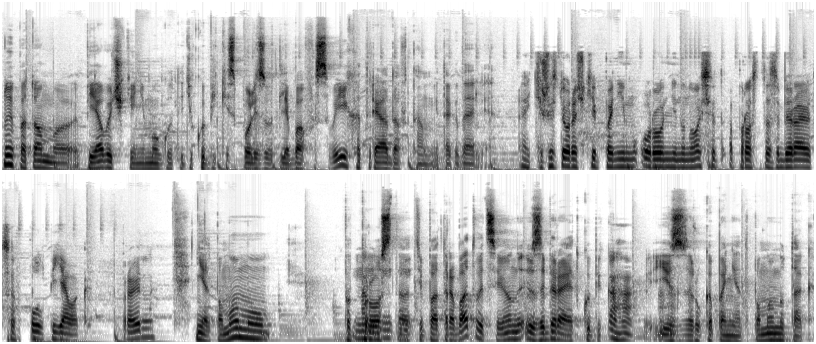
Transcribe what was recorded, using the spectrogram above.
Ну и потом э, пиявочки, они могут эти кубики использовать для бафа своих отрядов там и так далее. А эти шестерочки по ним урон не наносят, а просто забираются в пул пиявок, правильно? Нет, по-моему, просто ну, типа отрабатывается, и он забирает кубик ага, из ага. рук оппонента. По-моему, так.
